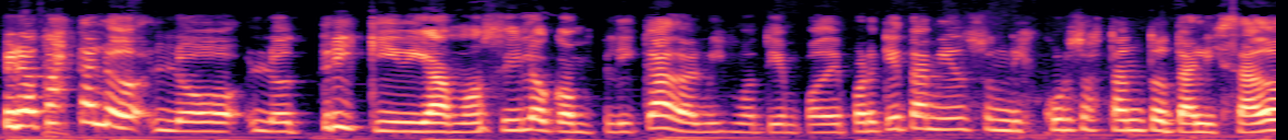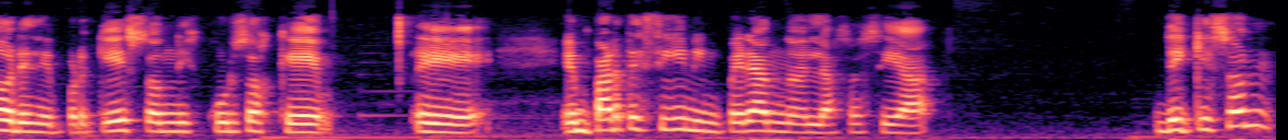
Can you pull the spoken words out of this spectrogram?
Pero acá está lo, lo, lo tricky, digamos, y lo complicado al mismo tiempo, de por qué también son discursos tan totalizadores, de por qué son discursos que eh, en parte siguen imperando en la sociedad. De que son,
